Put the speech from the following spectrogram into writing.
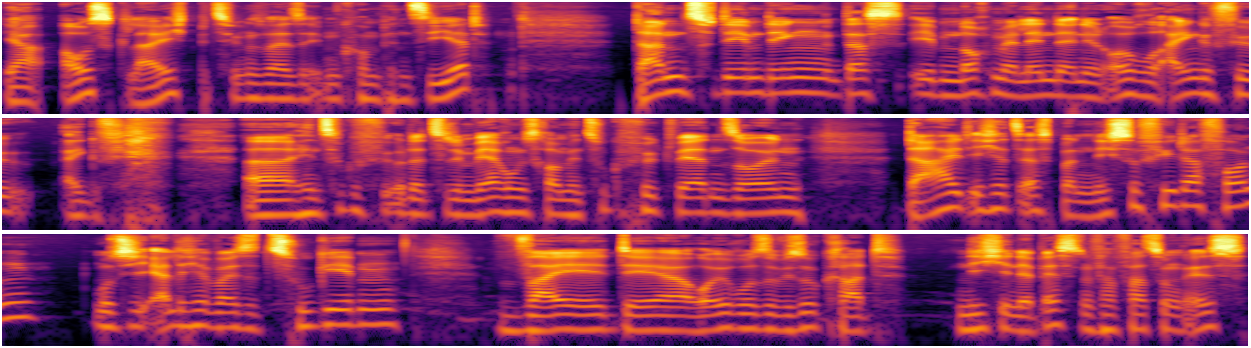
ja, ausgleicht, beziehungsweise eben kompensiert. Dann zu dem Ding, dass eben noch mehr Länder in den Euro eingeführt äh, hinzugefügt oder zu dem Währungsraum hinzugefügt werden sollen. Da halte ich jetzt erstmal nicht so viel davon, muss ich ehrlicherweise zugeben, weil der Euro sowieso gerade nicht in der besten Verfassung ist.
